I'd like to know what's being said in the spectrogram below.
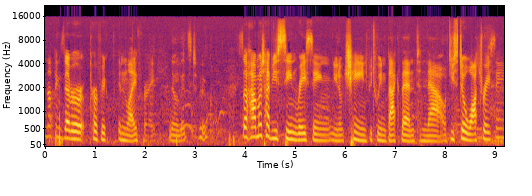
Nothing's ever perfect in life, right? No, that's true. So, how much have you seen racing, you know, change between back then to now? Do you still watch racing?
